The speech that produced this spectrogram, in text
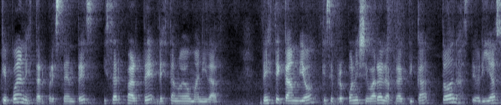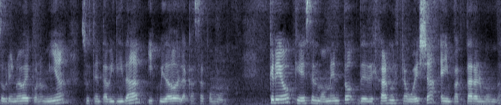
que puedan estar presentes y ser parte de esta nueva humanidad, de este cambio que se propone llevar a la práctica todas las teorías sobre nueva economía, sustentabilidad y cuidado de la casa común. Creo que es el momento de dejar nuestra huella e impactar al mundo.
